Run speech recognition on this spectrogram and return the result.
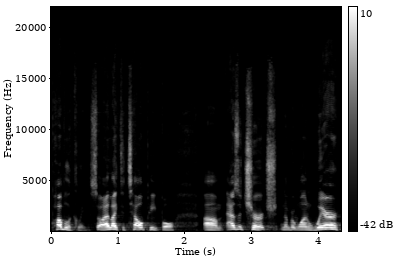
publicly. So I like to tell people um, as a church, number one, where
